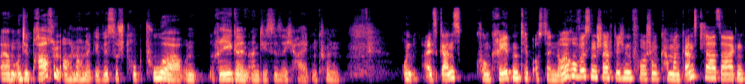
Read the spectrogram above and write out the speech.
ähm, und die brauchen auch noch eine gewisse Struktur und Regeln, an die sie sich halten können. Und als ganz konkreten Tipp aus der neurowissenschaftlichen Forschung kann man ganz klar sagen,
